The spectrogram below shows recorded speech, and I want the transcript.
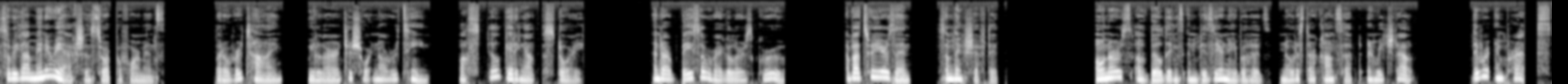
so we got many reactions to our performance. But over time, we learned to shorten our routine while still getting out the story. And our base of regulars grew. About two years in, something shifted. Owners of buildings in busier neighborhoods noticed our concept and reached out. They were impressed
